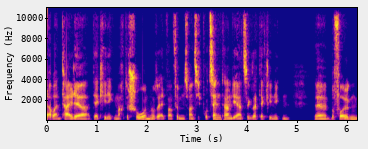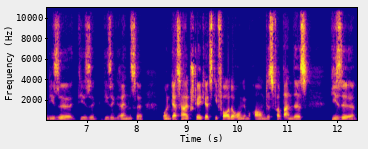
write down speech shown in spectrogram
aber ein Teil der, der Kliniken macht es schon, also etwa 25 Prozent haben die Ärzte gesagt, der Kliniken äh, befolgen diese, diese, diese Grenze. Und deshalb steht jetzt die Forderung im Raum des Verbandes, diese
